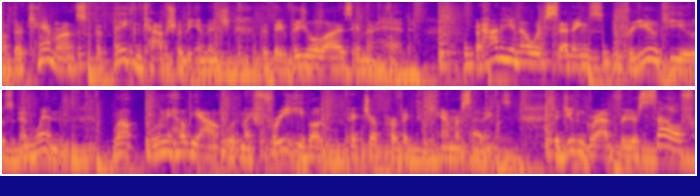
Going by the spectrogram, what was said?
of their camera so that they can capture the image that they visualize in their head. But how do you know which settings for you to use and when? Well, let me help you out with my free ebook, Picture Perfect Camera Settings, that you can grab for yourself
